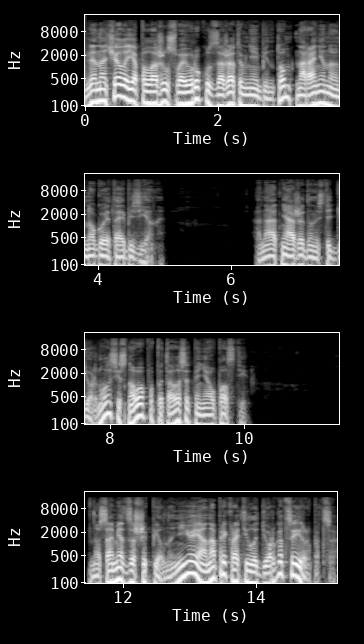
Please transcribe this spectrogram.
Для начала я положил свою руку с зажатым в ней бинтом на раненую ногу этой обезьяны. Она от неожиданности дернулась и снова попыталась от меня уползти. Но самец зашипел на нее, и она прекратила дергаться и рыпаться.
